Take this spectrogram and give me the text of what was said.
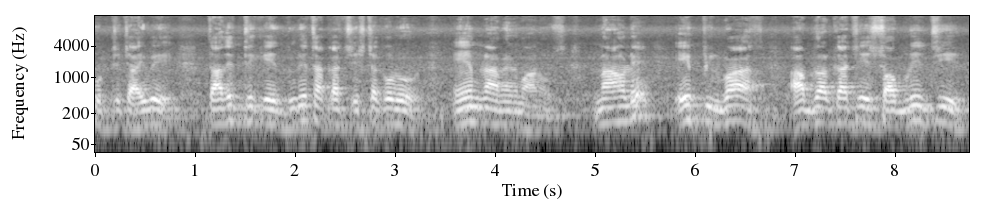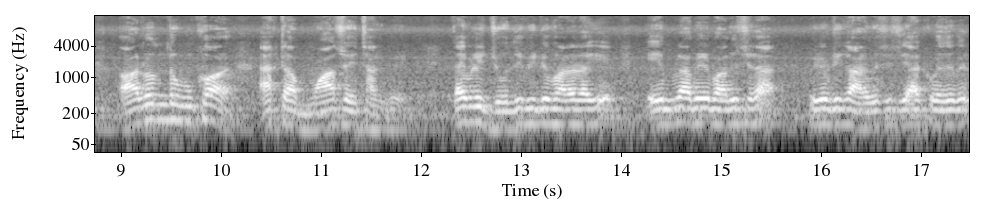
করতে চাইবে, তাদের থেকে দূরে থাকার চেষ্টা করুন এম নামের মানুষ। না হলে এপ্রিল মাস আপনার কাছে সমৃদ্ধির আনন্দমুখর একটা মাস হয়ে থাকবে। তাই বলি, যদি ভিডিও ভালো লাগে এম নামের মানুষেরা ভিডিওটিকে আরও বেশি শেয়ার করে দেবেন।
